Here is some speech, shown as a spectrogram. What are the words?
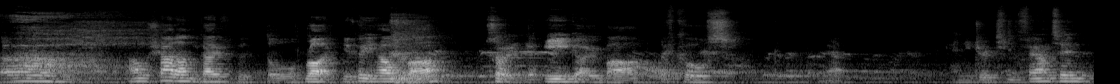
Ah. I'll shut up and go for the door. Right, you've got your health bar. Sorry, your ego bar. of course. Can from the fountain?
